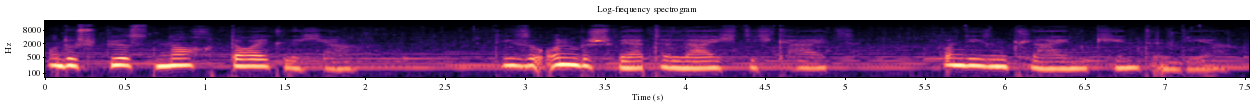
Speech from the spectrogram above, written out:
und du spürst noch deutlicher diese unbeschwerte Leichtigkeit von diesem kleinen Kind in dir.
